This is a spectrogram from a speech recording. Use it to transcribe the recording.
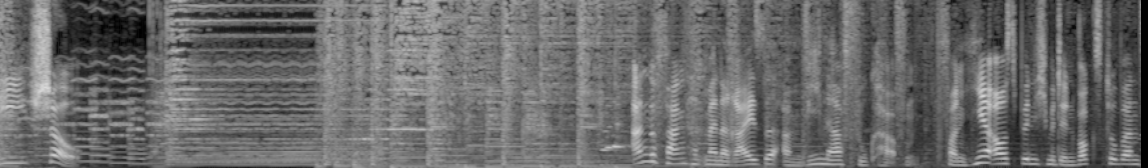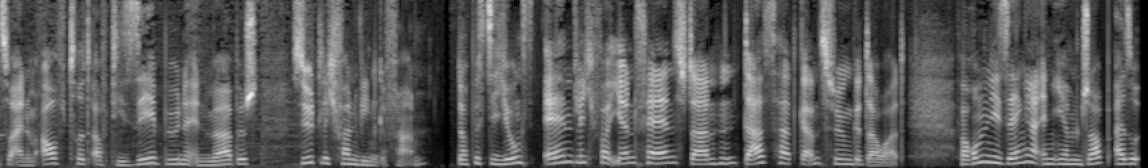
Die Show. Angefangen hat meine Reise am Wiener Flughafen. Von hier aus bin ich mit den Voxclubbern zu einem Auftritt auf die Seebühne in Mörbisch südlich von Wien gefahren. Doch bis die Jungs endlich vor ihren Fans standen, das hat ganz schön gedauert. Warum die Sänger in ihrem Job also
